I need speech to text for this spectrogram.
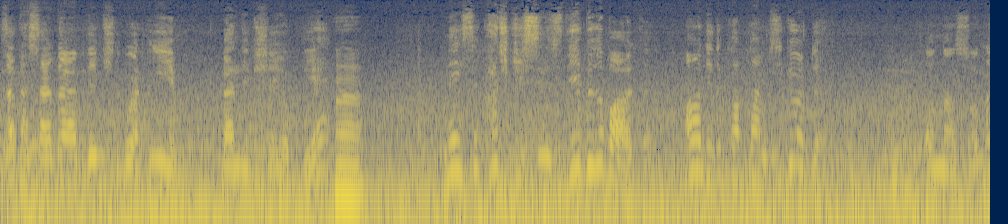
Zaten Serdar abi demişti Burak iyiyim. Bende bir şey yok diye. Ha. Neyse kaç kişisiniz diye biri bağırdı. Aa dedim kaptan bizi gördü. Ondan sonra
